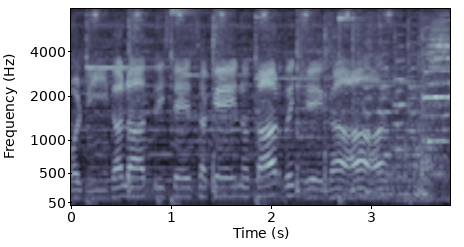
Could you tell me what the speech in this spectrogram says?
Olvida la tristeza que no tarda en llegar.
